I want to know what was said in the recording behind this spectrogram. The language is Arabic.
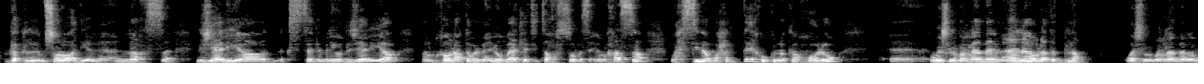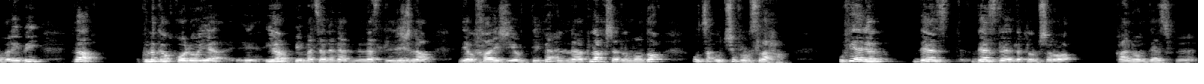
داك المشروع ديال أن خص الجالية داك 6 المليون الجالية غنبقاو نعطيو المعلومات التي تخص مسائل خاصة وحسينا بواحد الضيق وكنا كنقولوا آه واش البرلمان معانا ولا ضدنا؟ واش البرلمان المغربي؟ فكنا كنقولوا يا يا ربي مثلا هاد الناس اللجنة ديال الخارجية والدفاع أنها تناقش هذا الموضوع وتشوف المصلحة. وفعلا داز داز داك المشروع قانون داز في,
